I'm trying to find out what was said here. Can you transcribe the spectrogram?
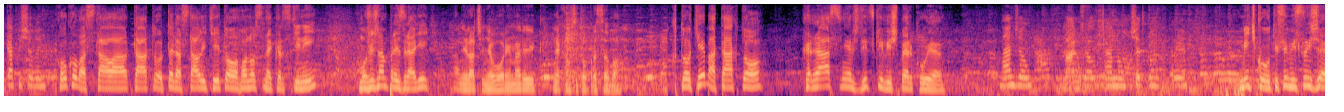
Kapišovej. Koľko vás stála táto, teda stáli tieto honosné krstiny? Môžeš nám prezradiť? Ani radšej nehovorím, Erik, nechám si to pre seba. Kto teba takto krásne vždycky vyšperkuje? Manžel, Manžel? áno, všetko mi kupuje. Miťku, ty si myslíš, že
